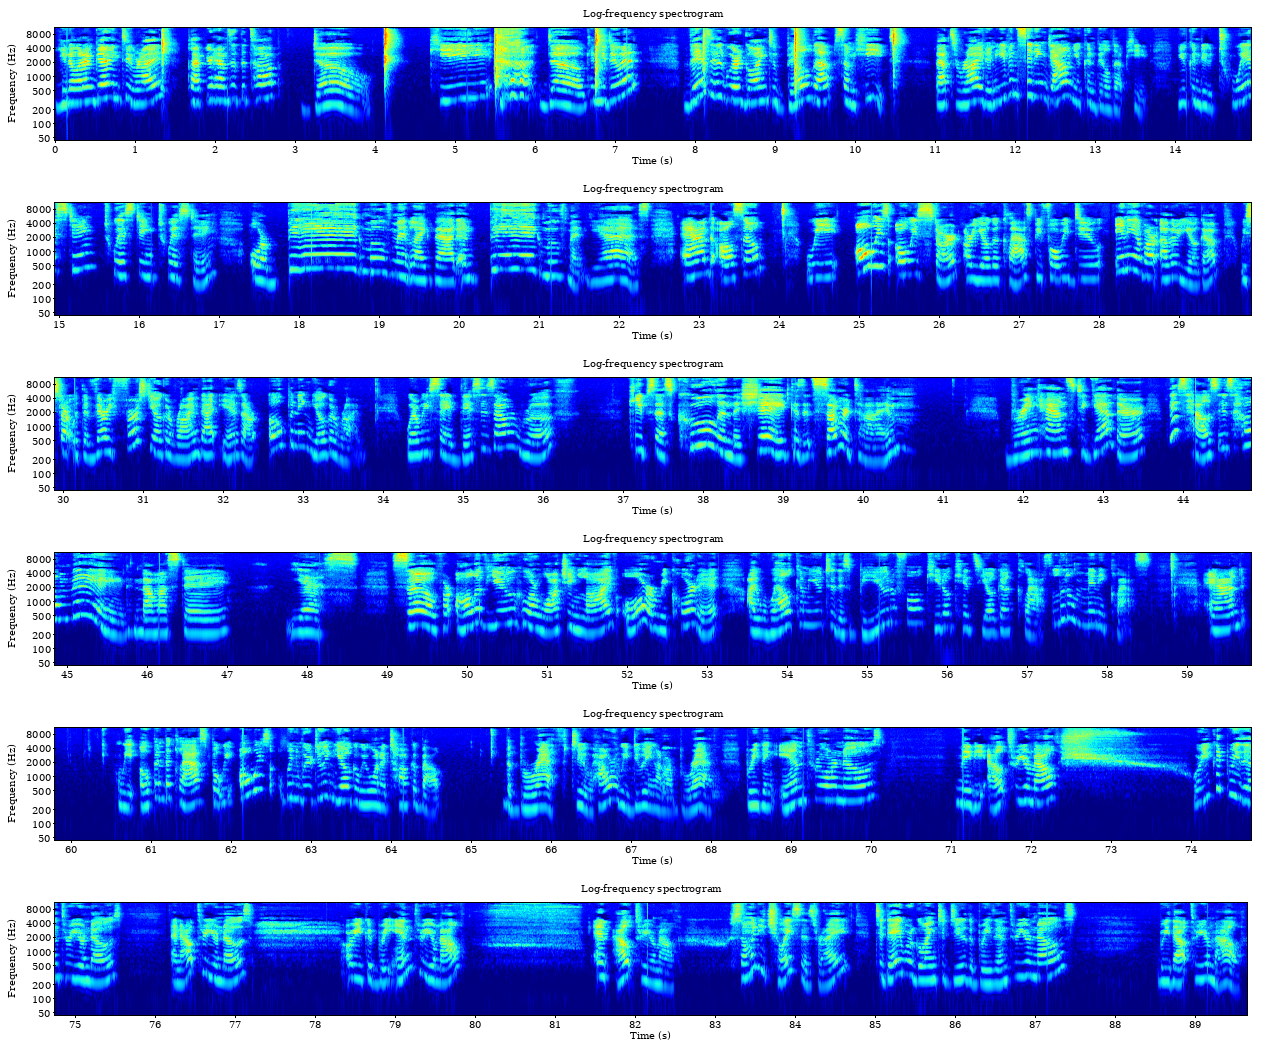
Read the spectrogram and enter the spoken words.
You know what I'm getting to, right? Clap your hands at the top. Do. Key. Do. Can you do it? This is we're going to build up some heat. That's right. And even sitting down, you can build up heat. You can do twisting, twisting, twisting, or big movement like that and big movement. Yes. And also, we always, always start our yoga class before we do any of our other yoga. We start with the very first yoga rhyme. That is our opening yoga rhyme, where we say, this is our roof keeps us cool in the shade because it's summertime. Bring hands together. This house is homemade. Namaste. Yes. So for all of you who are watching live or recorded, I welcome you to this beautiful KiDo Kids Yoga class, a little mini class. And we open the class, but we always, when we're doing yoga, we want to talk about the breath too. How are we doing on our breath? Breathing in through our nose, maybe out through your mouth. Or you could breathe in through your nose and out through your nose. Or you could breathe in through your mouth and out through your mouth. So many choices, right? Today we're going to do the breathe in through your nose, breathe out through your mouth.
